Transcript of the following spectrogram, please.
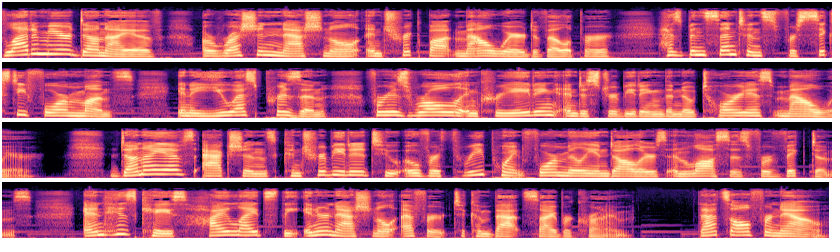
Vladimir Dunayev, a Russian national and TrickBot malware developer, has been sentenced for 64 months in a U.S. prison for his role in creating and distributing the notorious malware. Dunayev's actions contributed to over $3.4 million in losses for victims, and his case highlights the international effort to combat cybercrime. That's all for now.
